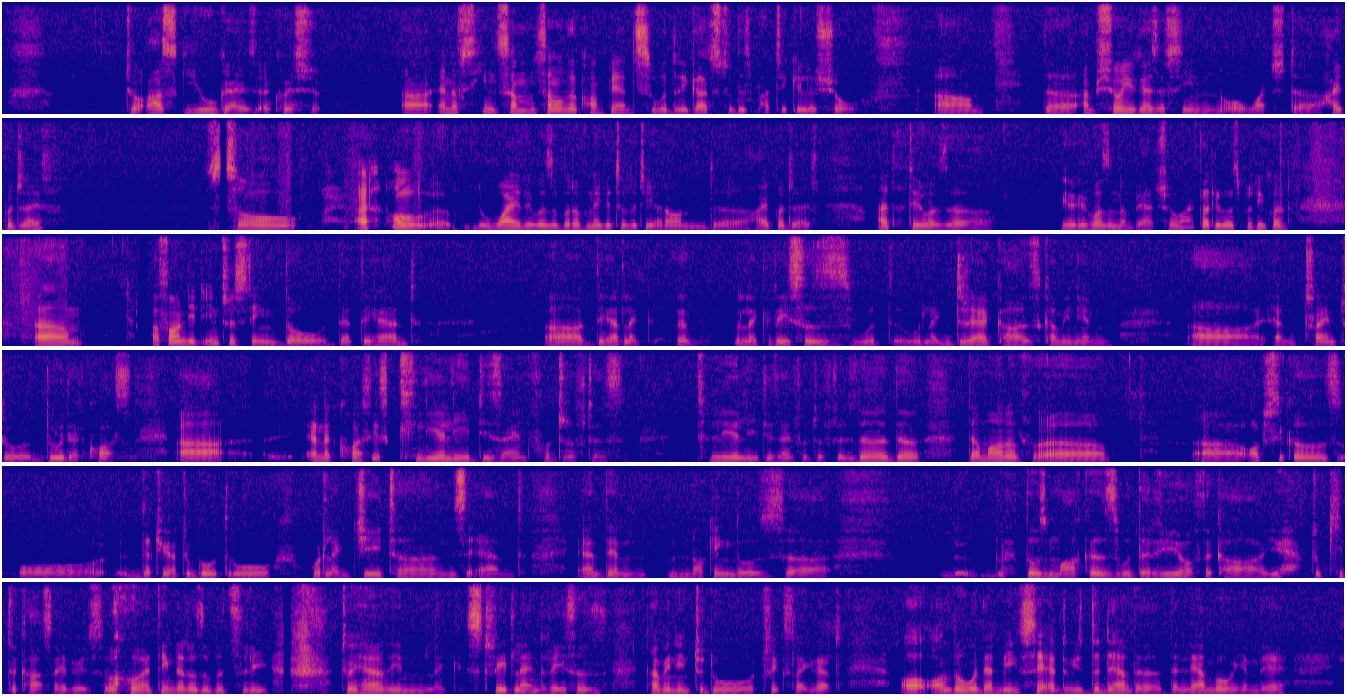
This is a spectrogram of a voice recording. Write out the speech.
to ask you guys a question uh, and I've seen some some of the comments with regards to this particular show. Um, the I'm sure you guys have seen or watched uh, Hyperdrive. So I don't know uh, why there was a bit of negativity around uh, Hyperdrive. I thought it was a, it, it wasn't a bad show. I thought it was pretty good. Um, I found it interesting though that they had, uh, they had like, uh, like races with with like drag cars coming in uh, and trying to do that course. Uh, and that course is clearly designed for drifters. Clearly designed for drifters. The the the amount of uh, uh, obstacles or that you have to go through with like J turns and and then knocking those uh, those markers with the rear of the car. You have to keep the car sideways. So I think that was a bit silly to have in like straight line races coming in to do tricks like that. Al- although with that being said, we did have the the Lambo in there,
